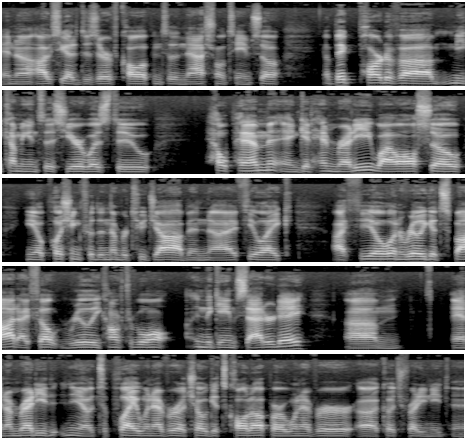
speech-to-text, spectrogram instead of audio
and uh, obviously got a deserved call up into the national team. So a big part of uh, me coming into this year was to help him and get him ready while also you know pushing for the number two job. And I feel like I feel in a really good spot. I felt really comfortable in the game Saturday. Um, and I'm ready, to, you know, to play whenever Ochoa gets called up or whenever uh, Coach Freddy needs me.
